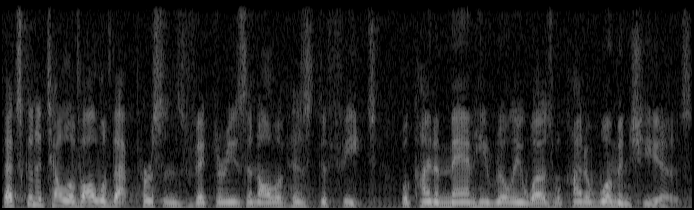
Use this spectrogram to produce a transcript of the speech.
That's going to tell of all of that person's victories and all of his defeats. What kind of man he really was, what kind of woman she is,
